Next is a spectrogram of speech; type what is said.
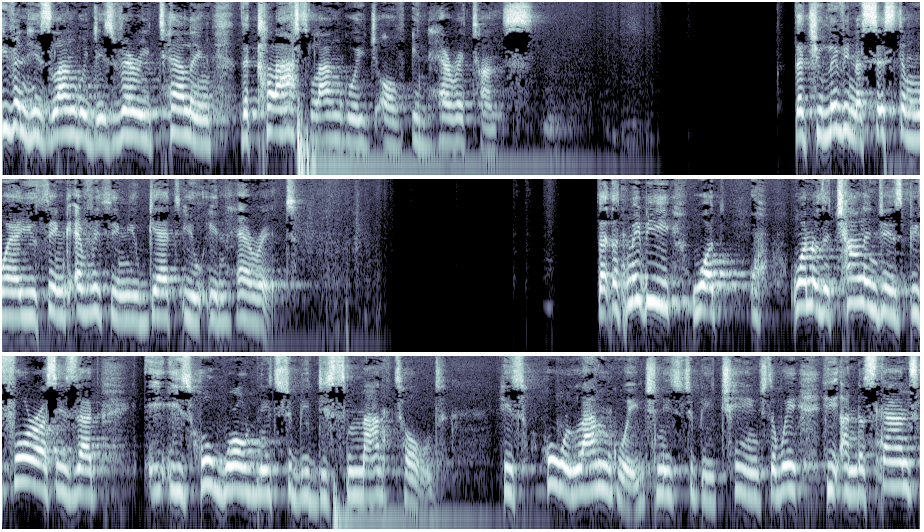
Even his language is very telling the class language of inheritance. That you live in a system where you think everything you get, you inherit. That, that maybe what one of the challenges before us is that his whole world needs to be dismantled. His whole language needs to be changed, the way he understands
